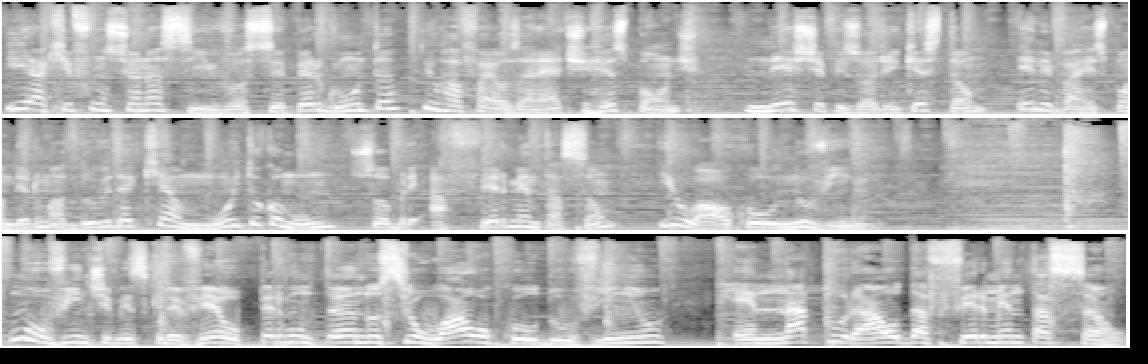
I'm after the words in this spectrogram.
E aqui funciona assim: você pergunta e o Rafael Zanetti responde. Neste episódio em questão, ele vai responder uma dúvida que é muito comum sobre a fermentação e o álcool no vinho. Um ouvinte me escreveu perguntando se o álcool do vinho é natural da fermentação.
